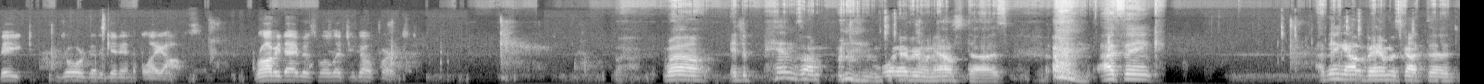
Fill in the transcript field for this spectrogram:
beat Georgia to get in the playoffs? Robbie Davis, we'll let you go first. Well, it depends on what everyone else does. I think I think Alabama's got the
